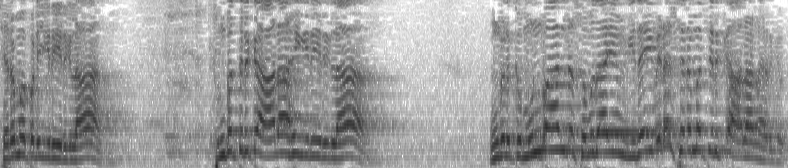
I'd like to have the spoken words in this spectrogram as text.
சிரமப்படுகிறீர்களா? துன்பத்திற்கு ஆளாகுகிறீர்களா? உங்களுக்கு முன்வாழ்ந்த சமுதாயம் இதைவிட சிரமத்திற்கு ஆளானார்கள்.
